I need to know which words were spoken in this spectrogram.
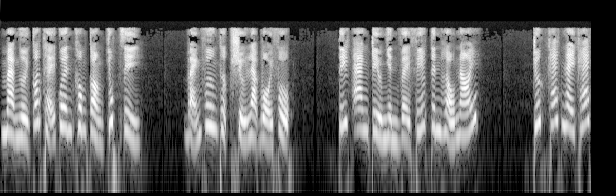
Mà người có thể quên không còn chút gì. Bản vương thực sự là bội phục. Tiết An Triều nhìn về phía tinh hậu nói. Trước khác nay khác,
